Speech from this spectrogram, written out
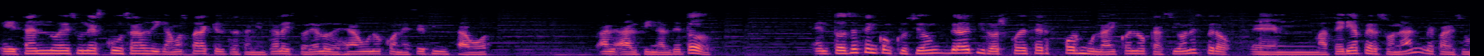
esa no es una excusa, digamos, para que el tratamiento de la historia lo deje a uno con ese sinsabor al, al final de todo. Entonces, en conclusión, Gravity Rush puede ser formulaico en ocasiones, pero en materia personal me pareció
